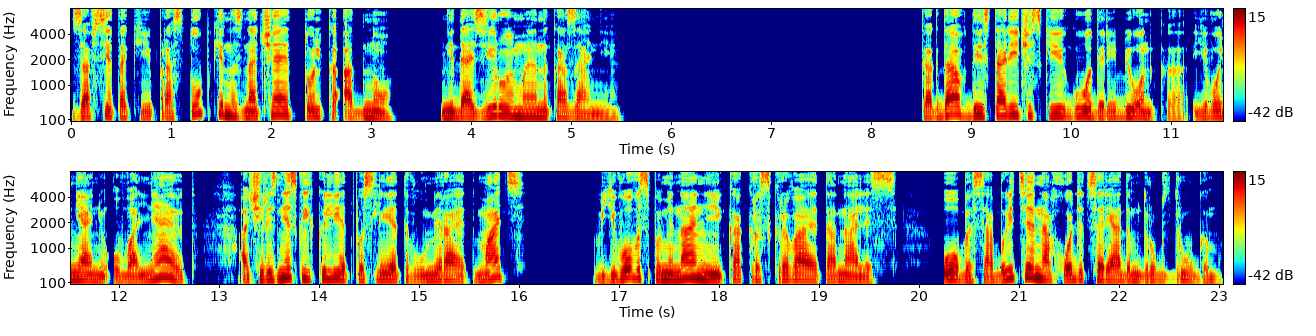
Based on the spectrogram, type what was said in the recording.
за все такие проступки назначает только одно — недозируемое наказание. Когда в доисторические годы ребенка его няню увольняют, а через несколько лет после этого умирает мать, в его воспоминании, как раскрывает анализ, оба события находятся рядом друг с другом.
